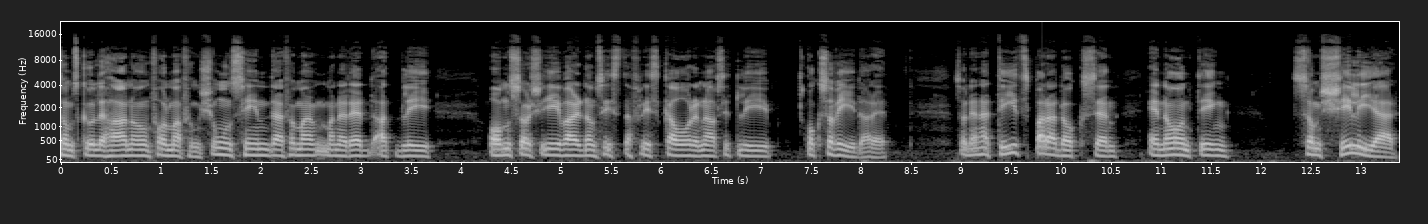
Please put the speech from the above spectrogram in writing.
som skulle ha någon form av funktionshinder, för man, man är rädd att bli omsorgsgivare de sista friska åren av sitt liv och så vidare. Så den här tidsparadoxen är någonting som skiljer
